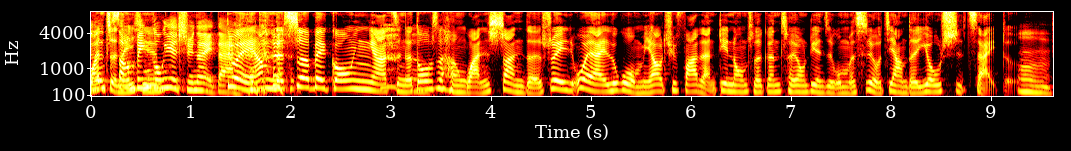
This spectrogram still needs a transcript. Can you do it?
完整的一些工业区那一带，对他们的设备供应啊，整个都是很完善的。所以未来如果我们要去发展电动车跟车用电子，我们是有这样的优势在的。嗯，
